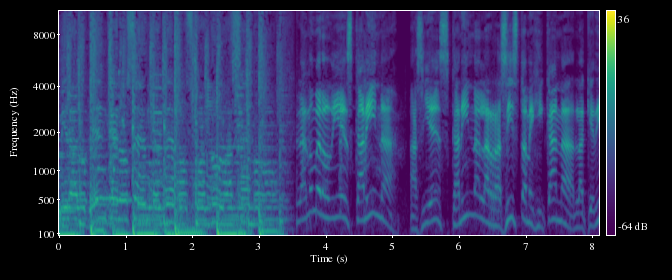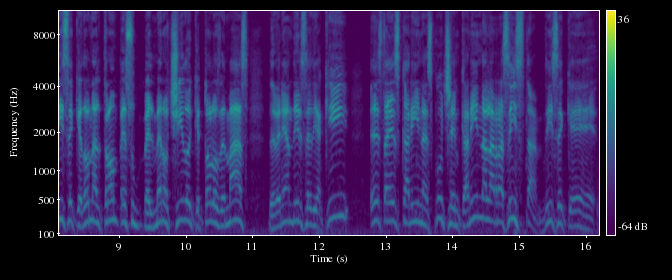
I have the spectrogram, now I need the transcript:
Mira lo bien que nos entendemos cuando lo hacemos. La número 10, Karina. Así es, Karina, la racista mexicana, la que dice que Donald Trump es su- el mero chido y que todos los demás deberían de irse de aquí. Esta es Karina, escuchen, Karina la racista, dice que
